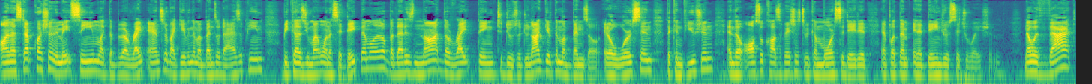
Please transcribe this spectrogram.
On a step question, it may seem like the right answer by giving them a benzodiazepine because you might want to sedate them a little, but that is not the right thing to do. So do not give them a benzo. It'll worsen the confusion and they'll also cause the patients to become more sedated and put them in a dangerous situation. Now, with that,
